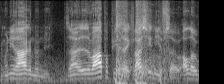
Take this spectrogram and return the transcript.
Je moet niet raar gaan doen nu. Er zijn- een wapen op je gericht. Luister je niet of zo? Hallo.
